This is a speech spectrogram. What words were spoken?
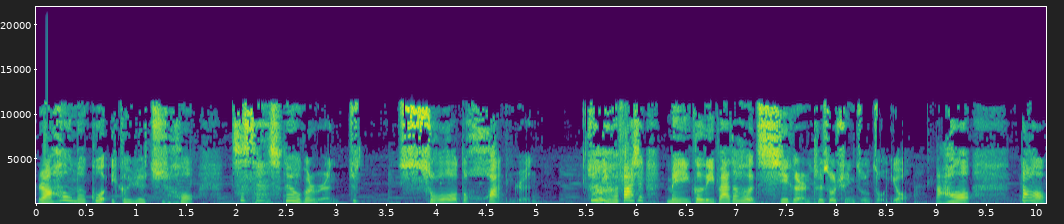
然后呢，过一个月之后，这三十六个人就所有都换人，就是你会发现每一个礼拜都会有七个人退出群组左右。然后。到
